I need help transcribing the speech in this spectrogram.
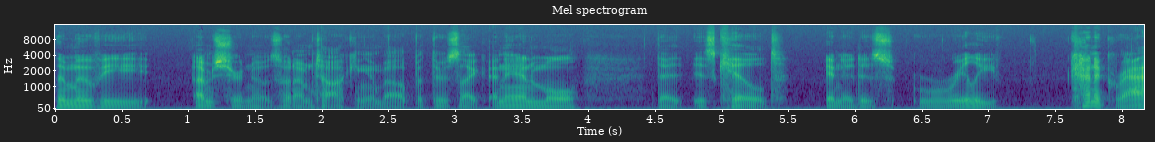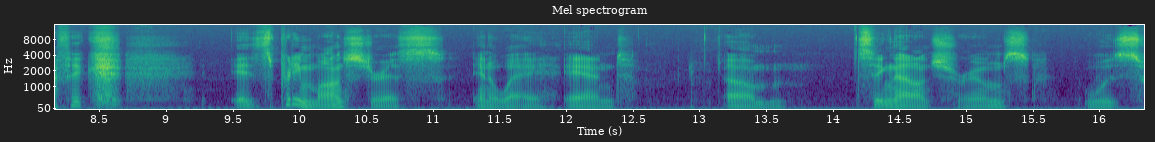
the movie, I'm sure knows what I'm talking about. But there's like an animal that is killed, and it is really kind of graphic. It's pretty monstrous in a way, and um, seeing that on shrooms was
